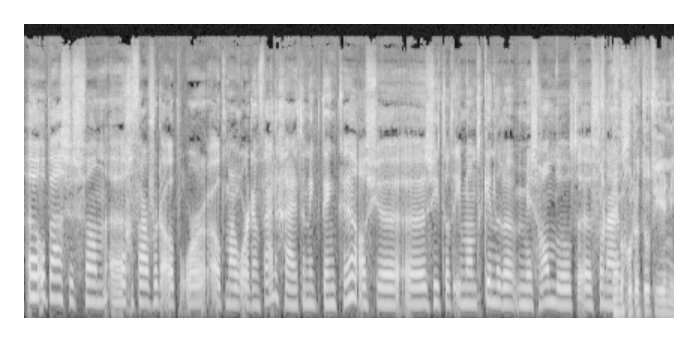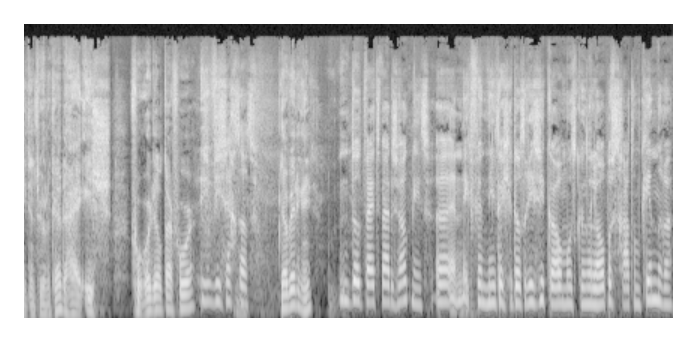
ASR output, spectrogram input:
Eh, op basis van eh, gevaar voor de open oor- openbare orde en veiligheid. En ik denk, hè, als je eh, ziet dat iemand kinderen mishandelt vanuit... Nee, maar goed, dat doet hij hier niet natuurlijk. Hè. Hij is veroordeeld daarvoor. Wie zegt dat? Ja, weet ik niet. Dat weten wij dus ook niet. Eh, en ik vind niet dat je dat risico moet kunnen lopen als het gaat om kinderen.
